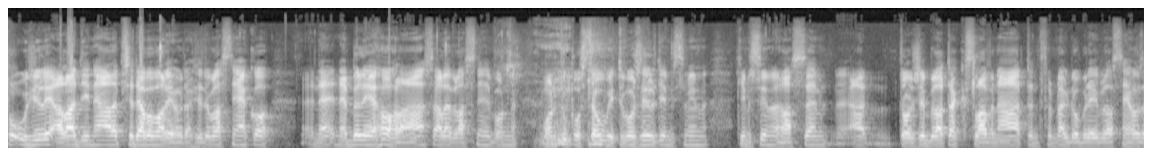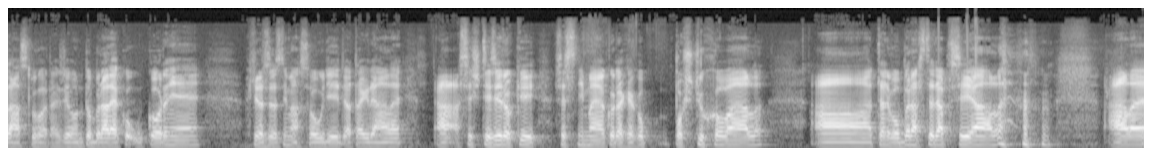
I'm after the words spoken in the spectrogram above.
použili Aladina, ale předavovali ho. Takže to vlastně jako ne, nebyl jeho hlas, ale vlastně on, on tu postavu vytvořil tím svým, tím svým hlasem a to, že byla tak slavná ten film tak dobrý, vlastně jeho zásluha. Takže on to bral jako úkorně, chtěl se s nima soudit a tak dále. A asi čtyři roky se s nima jako tak jako pošťuchoval a ten obraz teda přijal. ale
